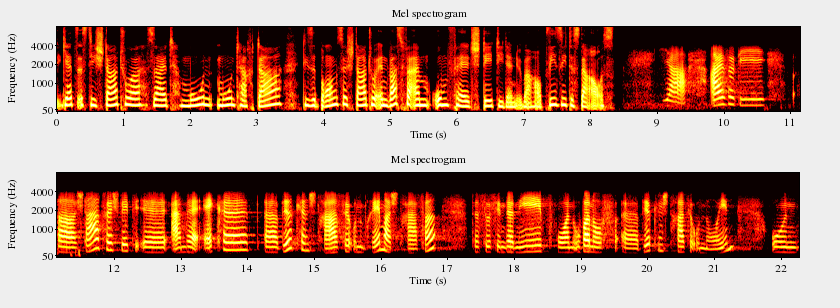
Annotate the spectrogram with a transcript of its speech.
Jetzt ist die Statue seit Mon Montag da, diese Bronzestatue. In was für einem Umfeld steht die denn überhaupt? Wie sieht es da aus? Ja, also die äh, Statue steht äh, an der Ecke äh, Birkenstraße und Bremerstraße. Das ist in der Nähe von U-Bahnhof äh, Birkenstraße und 9. Und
